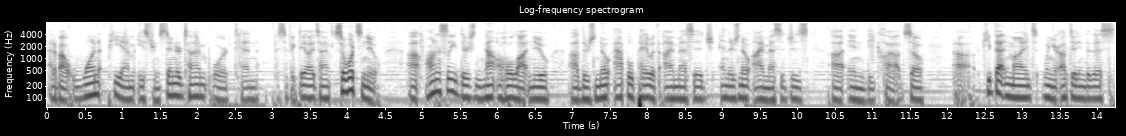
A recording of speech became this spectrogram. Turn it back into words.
at about 1 p.m. Eastern Standard Time or 10 Pacific Daylight Time. So what's new? Uh, honestly, there's not a whole lot new. Uh, there's no Apple Pay with iMessage and there's no iMessages uh, in the cloud. So uh, keep that in mind when you're updating to this.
